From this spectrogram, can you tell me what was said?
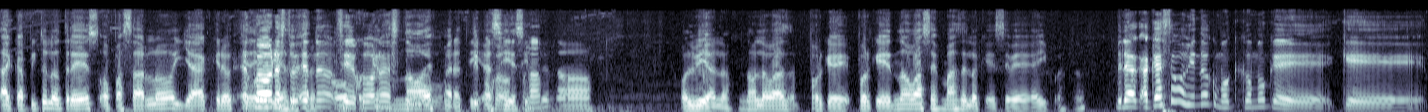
al capítulo 3 o pasarlo, ya creo que El juego no es tu- no, sí, el porque juego no es no es tu para ti, así de simple, no, olvídalo, no lo vas, porque, porque no haces más de lo que se ve ahí, pues, ¿no? Mira, acá estamos viendo como, que- como que, que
